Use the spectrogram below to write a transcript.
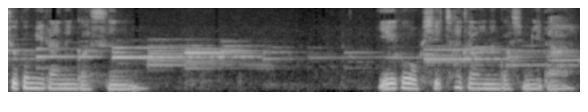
죽음이라는 것은 예고 없이 찾아오는 것입니다.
